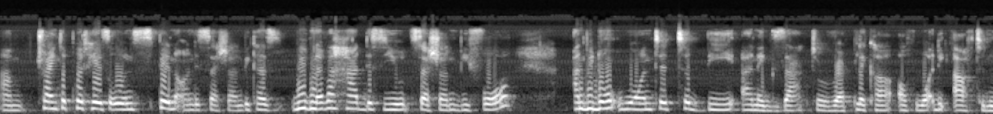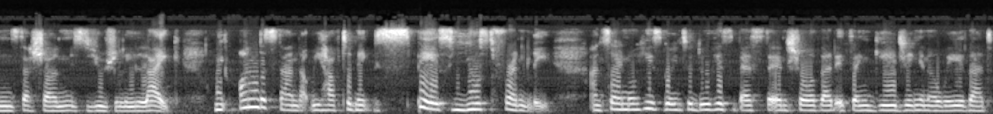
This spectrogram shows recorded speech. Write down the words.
um, trying to put his own spin on the session because we've never had this youth session before. And we don't want it to be an exact replica of what the afternoon session is usually like. We understand that we have to make the space youth friendly. And so I know he's going to do his best to ensure that it's engaging in a way that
